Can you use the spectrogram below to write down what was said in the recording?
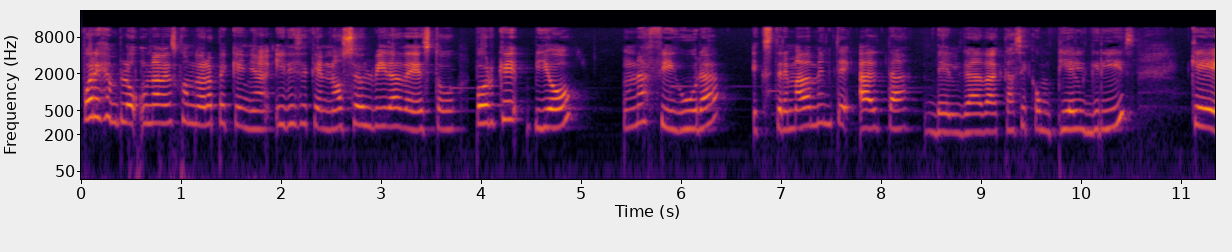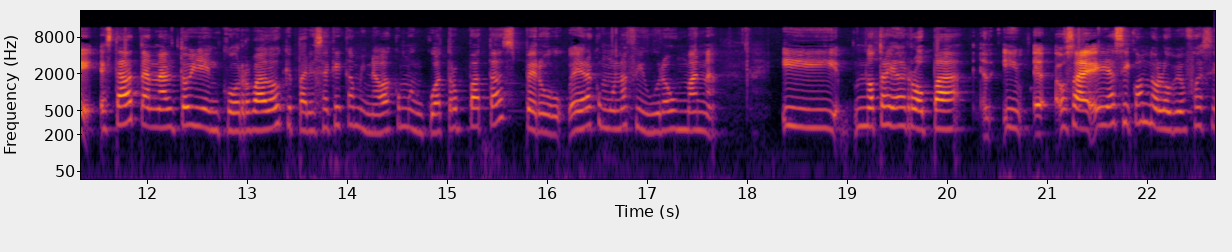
Por ejemplo, una vez cuando era pequeña y dice que no se olvida de esto porque vio una figura extremadamente alta, delgada, casi con piel gris, que estaba tan alto y encorvado que parecía que caminaba como en cuatro patas, pero era como una figura humana. Y no traía ropa, y, eh, o sea, ella sí cuando lo vio fue así,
